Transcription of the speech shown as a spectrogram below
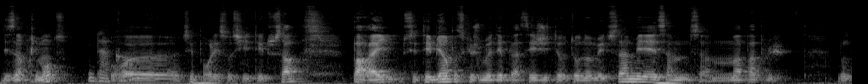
des imprimantes pour, euh, tu sais, pour les sociétés, tout ça. Pareil, c'était bien parce que je me déplaçais, j'étais autonome et tout ça, mais ça ne m'a pas plu. Donc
